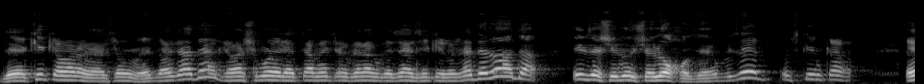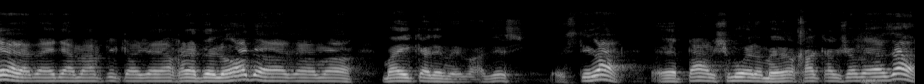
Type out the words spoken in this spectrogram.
דקי כבוד עזר שעומד בהדר, קרא שמואל אתה מת של גנב וגזל זיקי ושד דלא אדם. אם זה שינוי שלא חוזר, וזה פוסקים ככה. אלא למה ידע אמר כי כבוד עזר אחרי דלא אדם, אמר מה יקה לממה. אז יש סתירה. אה, פעם שמואל אומר, אחר כך שומע עזר,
